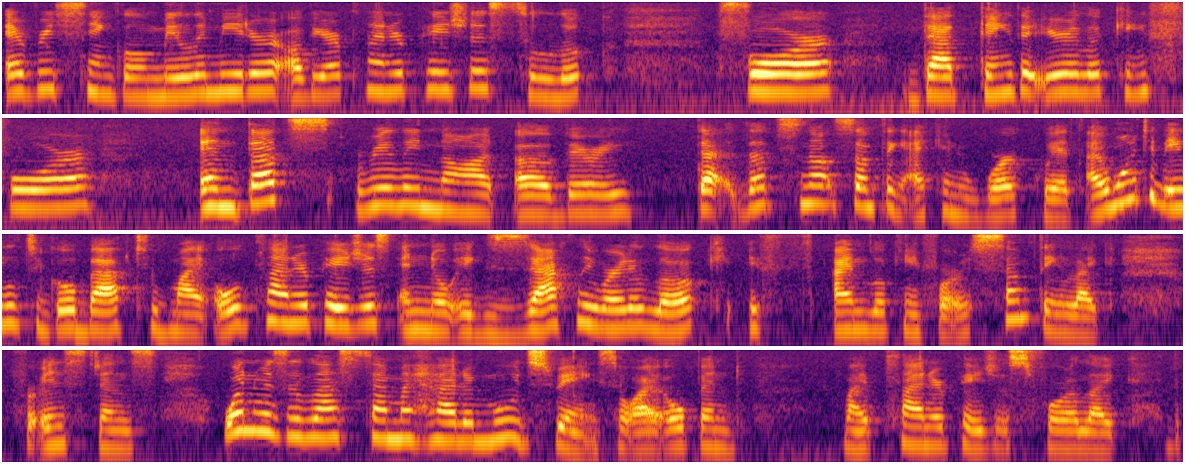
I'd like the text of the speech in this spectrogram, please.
every single millimeter of your planner pages to look for that thing that you're looking for. And that's really not a very that that's not something I can work with. I want to be able to go back to my old planner pages and know exactly where to look if I'm looking for something like for instance, when was the last time I had a mood swing? So I opened my planner pages for like the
